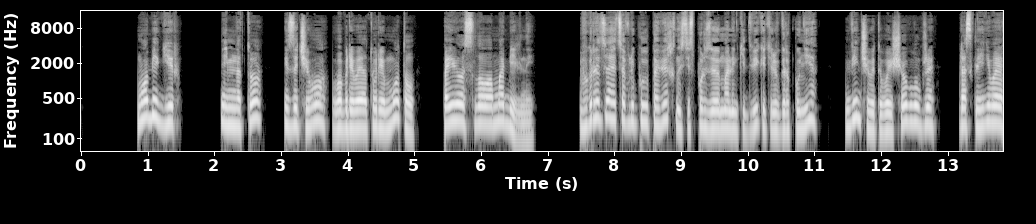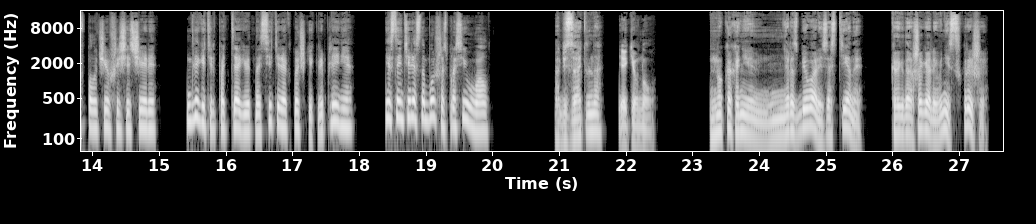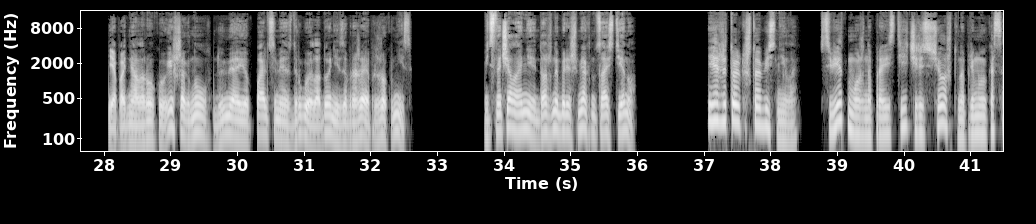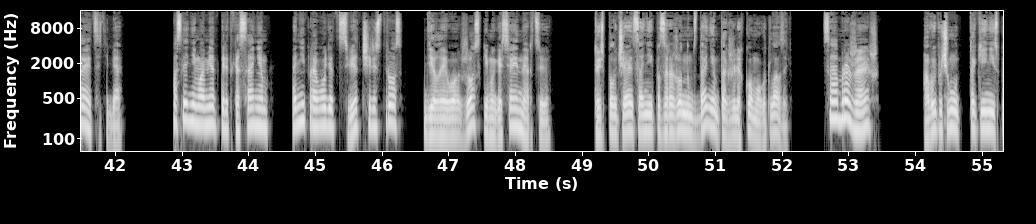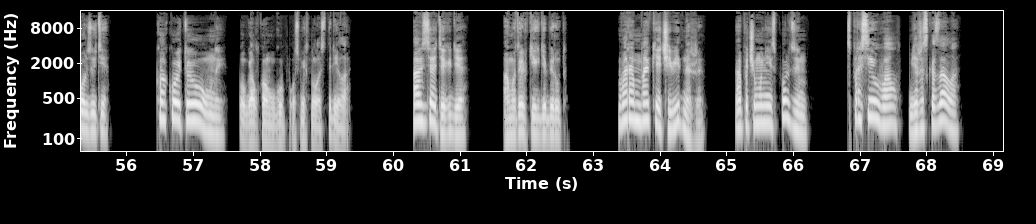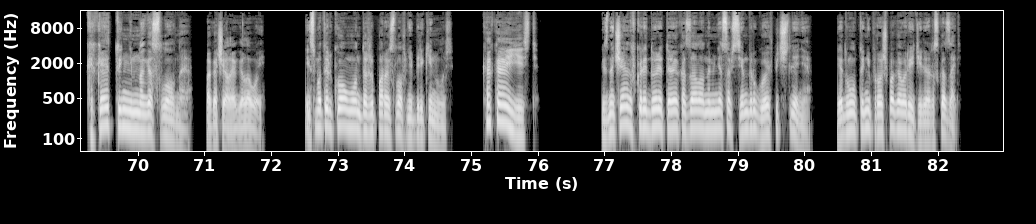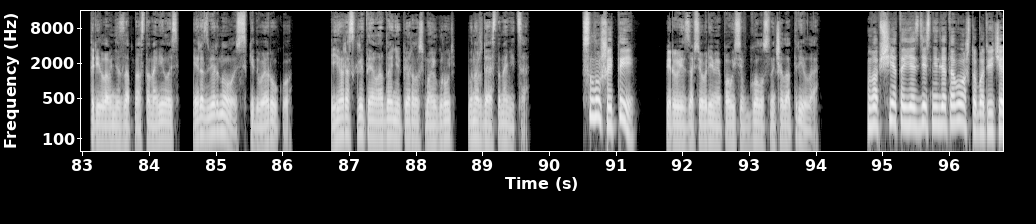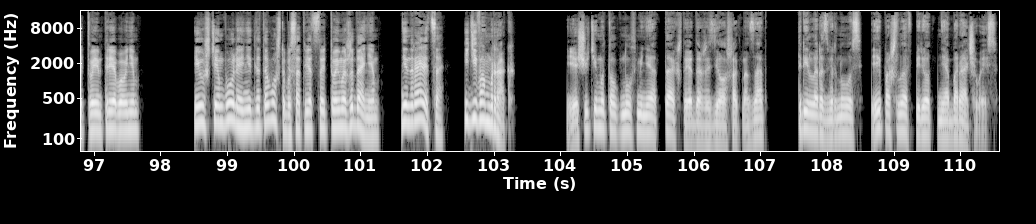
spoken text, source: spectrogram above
Моби Гир. Именно то, из-за чего в аббревиатуре «мотл» появилось слово «мобильный». Вгрызается в любую поверхность, используя маленький двигатель в гарпуне, винчивает его еще глубже, расклинивая в получившейся щели. Двигатель подтягивает носителя к точке крепления. Если интересно больше, спроси у Вал. «Обязательно», — я кивнул. «Но как они не разбивались о стены, когда шагали вниз с крыши?» Я поднял руку и шагнул двумя ее пальцами с другой ладони, изображая прыжок вниз. Ведь сначала они должны были шмякнуться о стену. Я же только что объяснила. Свет можно провести через все, что напрямую касается тебя. В последний момент перед касанием они проводят свет через трос, делая его жестким и гася инерцию. То есть, получается, они по зараженным зданиям так же легко могут лазать? Соображаешь. А вы почему такие не используете? Какой ты умный, — уголком губ усмехнулась Трила. А взять их где? А мотыльки где берут? В Арамбаке, очевидно же. А почему не используем? Спроси у Вал, я же сказала. Какая ты немногословная, — покачал я головой. И с мотыльком он даже парой слов не перекинулась. Какая есть. Изначально в коридоре ты оказала на меня совсем другое впечатление. Я думал, ты не прочь поговорить или рассказать». Трила внезапно остановилась и развернулась, скидывая руку. Ее раскрытая ладонь уперлась в мою грудь, вынуждая остановиться. «Слушай, ты!» — впервые за все время повысив голос, начала Трила. «Вообще-то я здесь не для того, чтобы отвечать твоим требованиям. И уж тем более не для того, чтобы соответствовать твоим ожиданиям. Не нравится? Иди во мрак!» и, ощутимо толкнув меня так, что я даже сделал шаг назад, Трила развернулась и пошла вперед, не оборачиваясь.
